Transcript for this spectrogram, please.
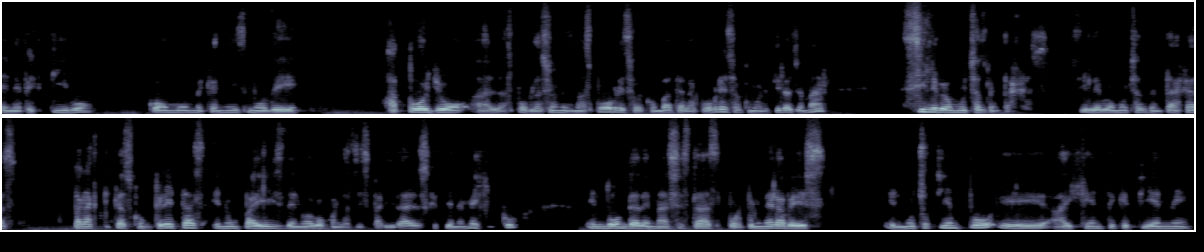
en efectivo como mecanismo de apoyo a las poblaciones más pobres o de combate a la pobreza, como le quieras llamar, sí le veo muchas ventajas. Sí le veo muchas ventajas prácticas concretas en un país de nuevo con las disparidades que tiene México, en donde además estás por primera vez en mucho tiempo, eh, hay gente que tiene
